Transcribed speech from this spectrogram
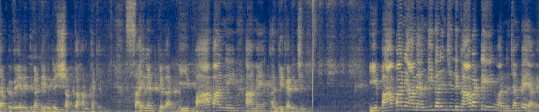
చంపివేయలేదు. ఎందుకంటే ఇది నిశ్శబ్ద హంతకి సైలెంట్ కిల్లర్. ఈ పాపాన్ని ఆమె అంగీకరించింది. ఈ పాపాన్ని ఆమె అంగీకరించింది కాబట్టి వారిని చంపేయాలి.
